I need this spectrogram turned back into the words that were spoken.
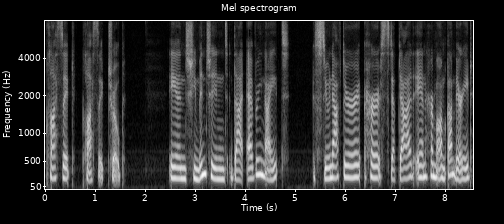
Classic, classic trope. And she mentioned that every night, soon after her stepdad and her mom got married,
